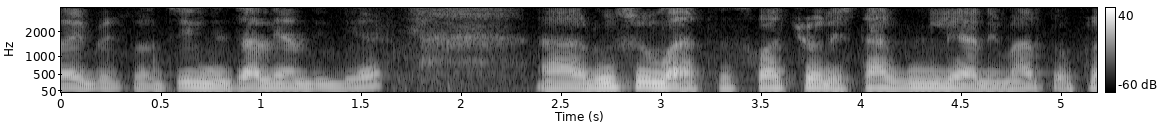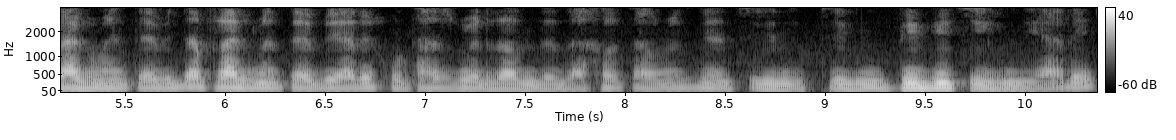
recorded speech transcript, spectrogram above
დაიბეჭდა ციგნი ძალიან დიდია რუსულად სხვა ჩვენის თარგმნილი არის მარტო ფრაგმენტები და ფრაგმენტები არის 500 გვერდამდე და ახლა წარმოიდგინეთ ციგნი დიდი ციგნი არის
